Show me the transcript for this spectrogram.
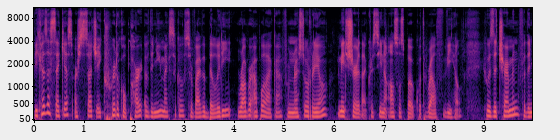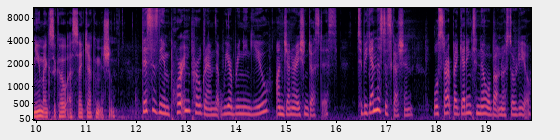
Because acequias are such a critical part of the New Mexico survivability, Robert Apodaca from Nuestro Rio made sure that Christina also spoke with Ralph Vigil, who is the chairman for the New Mexico Acequia Commission. This is the important program that we are bringing you on Generation Justice. To begin this discussion, we'll start by getting to know about Nuestro Rio.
